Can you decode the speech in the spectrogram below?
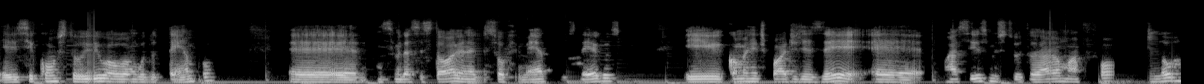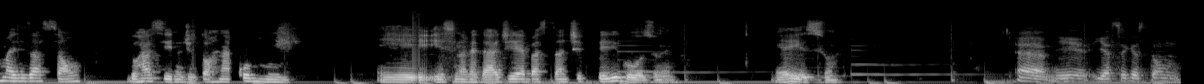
Ele se construiu ao longo do tempo, é, em cima dessa história né, de sofrimento dos negros, e como a gente pode dizer, é, o racismo estrutural é uma forma normalização do racismo, de tornar comum. E isso, na verdade, é bastante perigoso, né? E é isso. É, e, e essa questão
